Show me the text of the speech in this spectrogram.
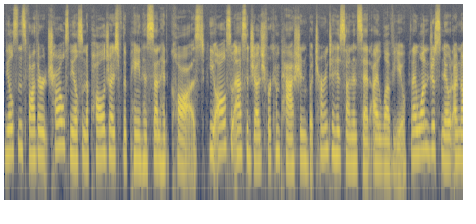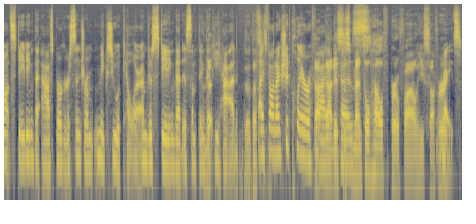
Nielsen's father, Charles Nielsen, apologized for the pain his son had caused. He also asked the judge for compassion, but turned to his son and said, I love you. And I want to just note, I'm not stating that Asperger's syndrome makes you a killer. I'm just stating that is something that, that he had. That, I thought I should clarify. That, that because, is his mental health profile. He suffered, right.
